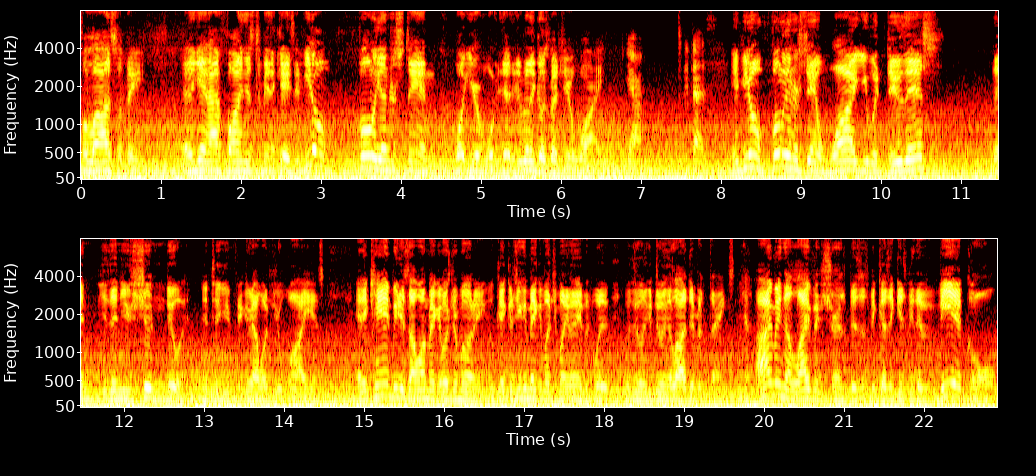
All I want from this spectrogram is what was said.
philosophy. And again, I find this to be the case. If you don't fully understand what your, it really goes back to your why. Yeah, it does. If you don't fully understand why you would do this, then you, then you shouldn't do it until you figure out what your why is. And it can't be just I want to make a bunch of money, okay? Because you can make a bunch of money with, with doing, doing a lot of different things. I'm in the life insurance business because it gives me the vehicle,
